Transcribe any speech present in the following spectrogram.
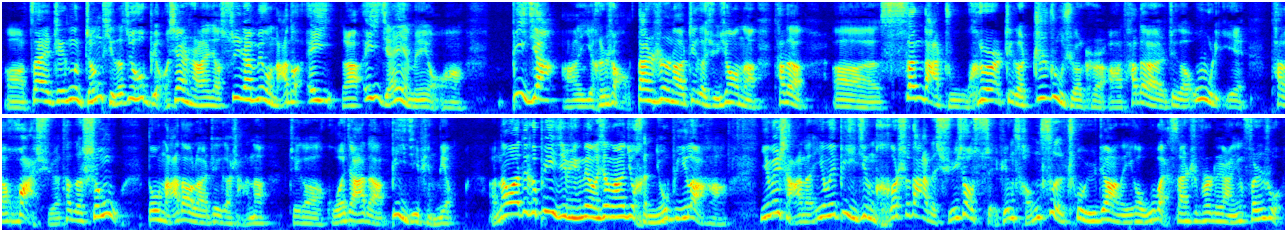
啊，在这个整体的最后表现上来讲，虽然没有拿到 A 啊，A 减也没有啊。B 加啊也很少，但是呢，这个学校呢，它的呃三大主科这个支柱学科啊，它的这个物理、它的化学、它的生物都拿到了这个啥呢？这个国家的 B 级评定啊。那么这个 B 级评定相当于就很牛逼了哈，因为啥呢？因为毕竟河师大的学校水平层次处于这样的一个五百三十分这样一个分数，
